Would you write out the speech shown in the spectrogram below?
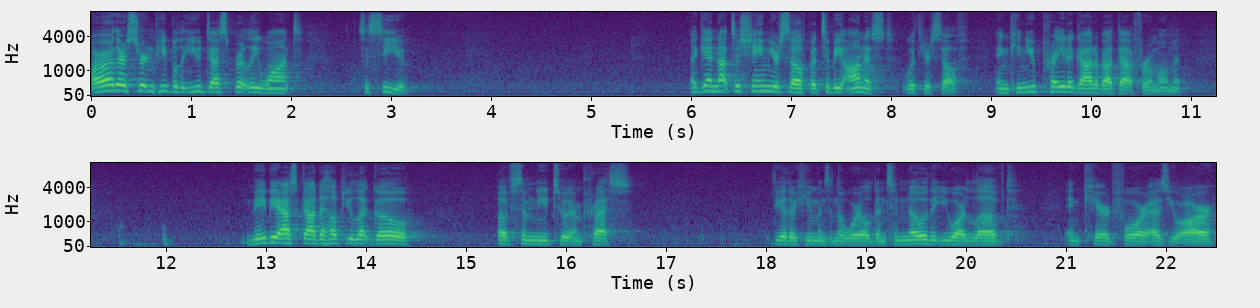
Are there certain people that you desperately want to see you? Again, not to shame yourself, but to be honest with yourself. And can you pray to God about that for a moment? Maybe ask God to help you let go of some need to impress the other humans in the world and to know that you are loved and cared for as you are.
